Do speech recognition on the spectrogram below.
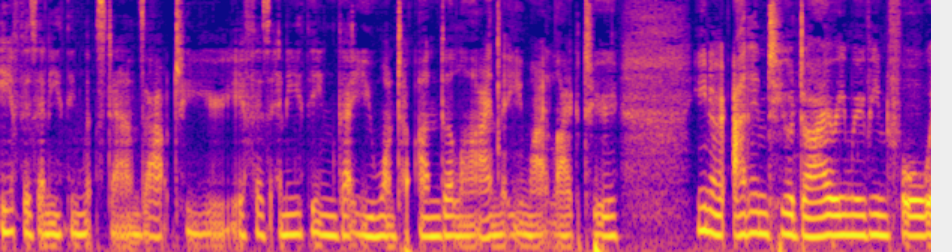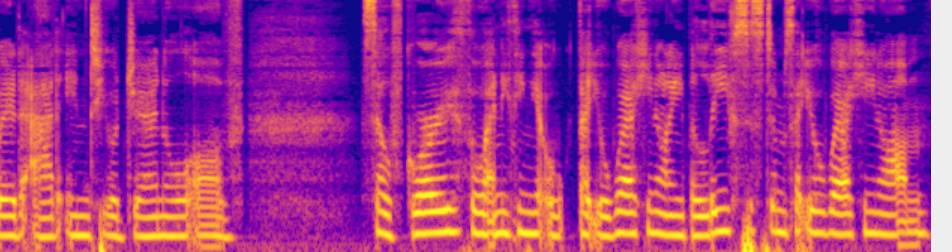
if there's anything that stands out to you, if there's anything that you want to underline that you might like to, you know, add into your diary moving forward, add into your journal of self growth or anything that you're working on, any belief systems that you're working on,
